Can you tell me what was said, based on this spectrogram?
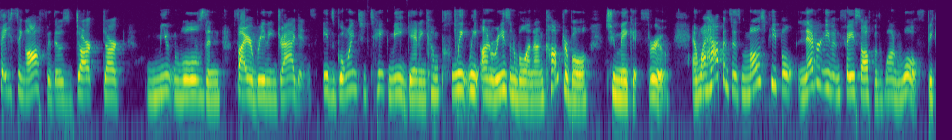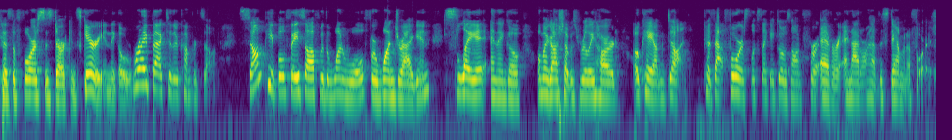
facing off with those dark, dark mutant wolves and fire breathing dragons. It's going to take me getting completely unreasonable and uncomfortable to make it through. And what happens is most people never even face off with one wolf because the forest is dark and scary and they go right back to their comfort zone. Some people face off with one wolf or one dragon, slay it, and then go, oh my gosh, that was really hard. Okay, I'm done. Because that forest looks like it goes on forever and I don't have the stamina for it.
